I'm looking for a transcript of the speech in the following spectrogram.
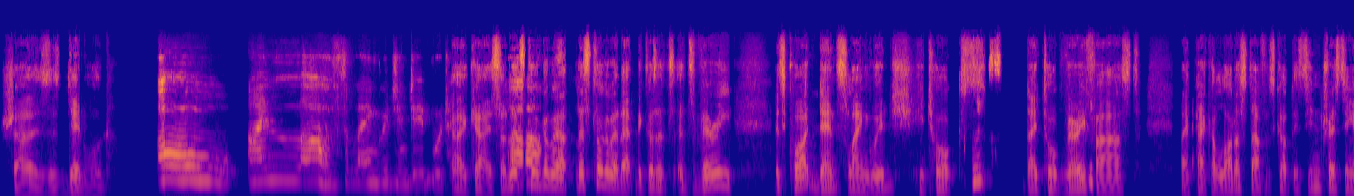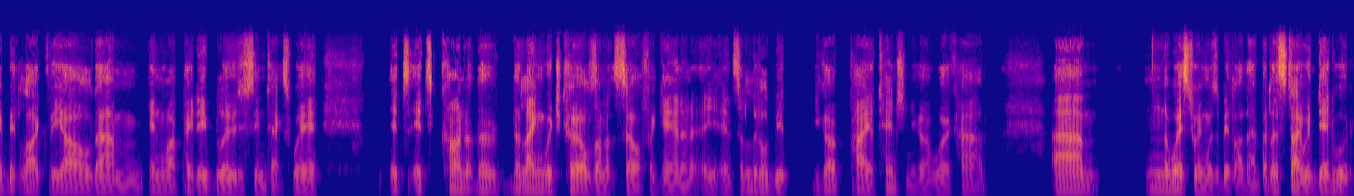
shows is Deadwood. Oh, I love the language in Deadwood. Okay, so let's oh. talk about let's talk about that because it's it's very it's quite dense language. He talks they talk very fast. They pack a lot of stuff. It's got this interesting, a bit like the old um, NYPD Blue syntax, where it's it's kind of the the language curls on itself again, and it's a little bit. You got to pay attention. You got to work hard. Um, the West Wing was a bit like that, but let's stay with Deadwood.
